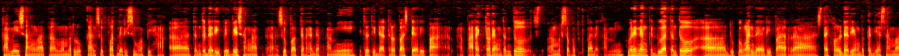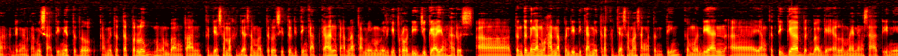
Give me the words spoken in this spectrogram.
kami sangat eh, memerlukan support dari semua pihak. Eh, tentu dari IPB sangat eh, support terhadap kami. Itu tidak terlepas dari Pak Pak Rektor yang tentu eh, bersupport kepada kami. Kemudian yang kedua tentu eh, dukungan dari para stakeholder yang bekerja sama dengan kami saat ini. Tentu kami tetap perlu mengembangkan kerjasama-kerjasama terus itu ditingkatkan karena kami memiliki prodi juga yang harus eh, tentu dengan wahana pendidikan mitra kerjasama sangat penting. Kemudian eh, yang ketiga berbagai elemen yang saat ini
